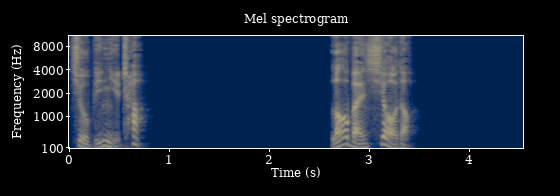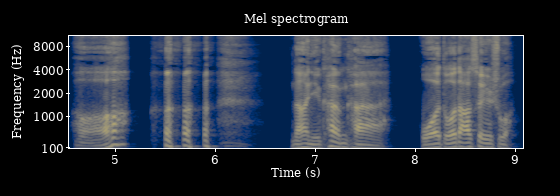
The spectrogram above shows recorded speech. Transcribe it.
就比你差。”老板笑道：“哦，那你看看我多大岁数？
